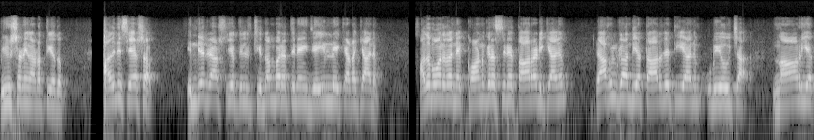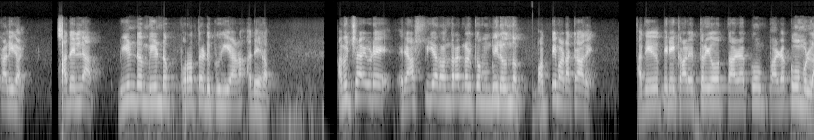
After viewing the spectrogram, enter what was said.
ഭീഷണി നടത്തിയതും. അതിനുശേഷം ഇന്ത്യൻ രാഷ്ട്രീയത്തിൽ ചിദംബരത്തിനെ ജയിലിലേക്ക് അടയ്ക്കാനും അതുപോലെ തന്നെ കോൺഗ്രസിനെ താറടിക്കാനും രാഹുൽ ഗാന്ധിയെ ടാർഗറ്റ് ചെയ്യാനും ഉപയോഗിച്ച നാറിയ കളികൾ. അതെല്ലാം വീണ്ടും വീണ്ടും പുറത്തെടുക്കുകയാണ് അദ്ദേഹം. അമിത്ഷായുടെ രാഷ്ട്രീയ തന്ത്രങ്ങൾക്ക് മുമ്പിലൊന്നും പത്തിമടക്കാതെ അദ്ദേഹത്തിനേക്കാൾ എത്രയോ തഴക്കവും പഴക്കവുമുള്ള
